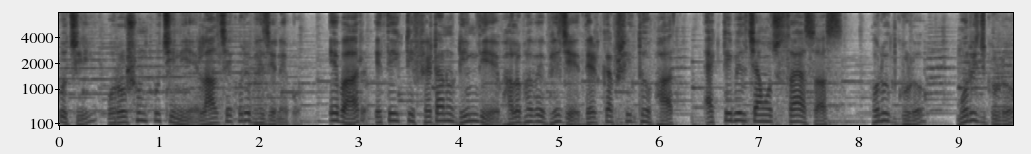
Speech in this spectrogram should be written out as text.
কুচি ও রসুন কুচি নিয়ে লালচে করে ভেজে নেব। এবার এতে একটি ফেটানো ডিম দিয়ে ভালোভাবে ভেজে দেড় কাপ সিদ্ধ ভাত, এক টেবিল চামচ সয়া সস, হলুদ গুঁড়ো, মরিচ গুঁড়ো,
